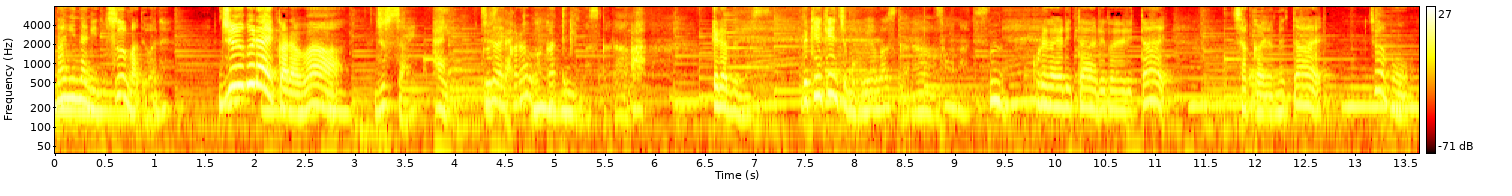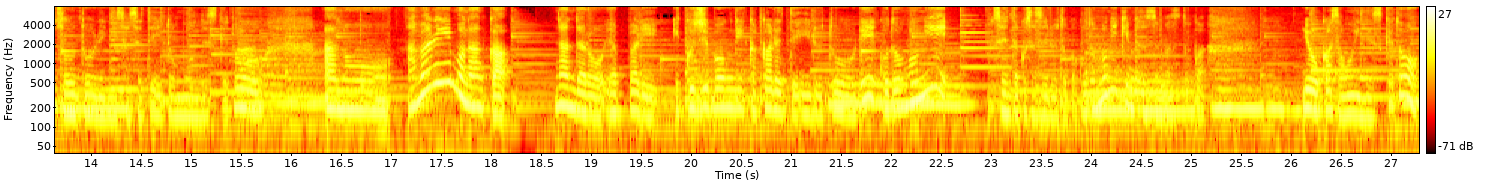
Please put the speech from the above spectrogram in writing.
何々2まではね10ぐらいからはうん。10歳。はい。ぐらいから分かってきますからあ。選べます。で経験値も増えますからそうなんですうね、ん、これがやりたいあれがやりたいサッカーやめたい。うん。じゃあもうその通りにさせていいと思うんですけどあのあまりにもなんかなんだろうやっぱり育児本に書かれている通り子供に選択させるとか子供に決めさせますとかうんいうお母さん多いんですけど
